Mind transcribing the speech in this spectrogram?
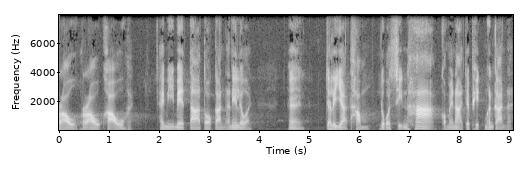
เราเราเขา ให้มีเมตตาต่อกัน อันนี้เรียกว่าจริยธรรมเรียกว่าศีลห้าก็ไม่น่าจะผิดเหมือนกันนะ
